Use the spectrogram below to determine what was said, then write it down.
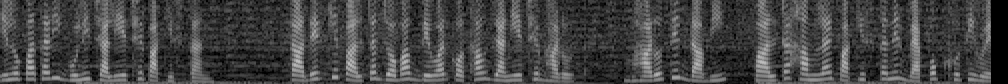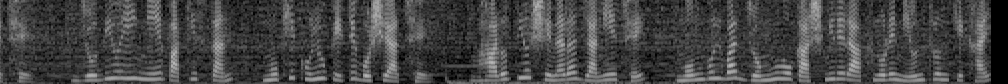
এলোপাতারি গুলি চালিয়েছে পাকিস্তান। তাদেরকে পাল্টা জবাব দেওয়ার কথাও জানিয়েছে ভারত। ভারতের দাবি পাল্টা হামলায় পাকিস্তানের ব্যাপক ক্ষতি হয়েছে। যদিও এই নিয়ে পাকিস্তান মুখে কুলু পেটে বসে আছে। ভারতীয় সেনারা জানিয়েছে, মঙ্গলবার জম্মু ও কাশ্মীরের আখনোরে নিয়ন্ত্রণকে খায়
